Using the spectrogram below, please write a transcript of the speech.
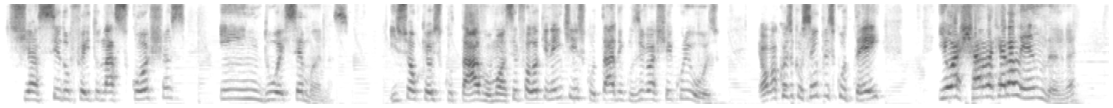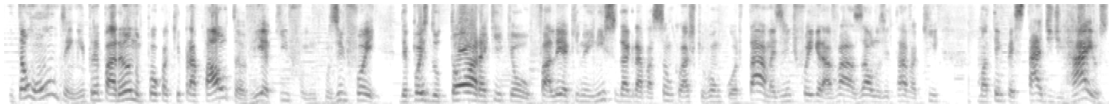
tinha sido feito nas coxas em duas semanas. Isso é o que eu escutava. O Moacir falou que nem tinha escutado, inclusive eu achei curioso. É uma coisa que eu sempre escutei e eu achava que era lenda, né? Então, ontem, me preparando um pouco aqui para a pauta, vi aqui, foi, inclusive foi depois do Thor aqui, que eu falei aqui no início da gravação, que eu acho que vão cortar, mas a gente foi gravar as aulas e estava aqui uma tempestade de raios.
